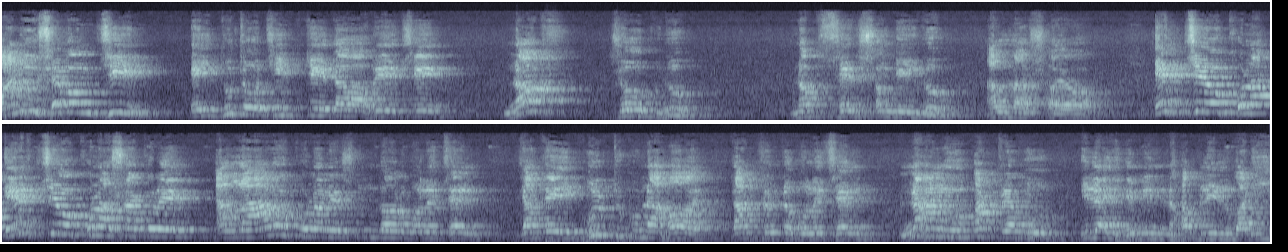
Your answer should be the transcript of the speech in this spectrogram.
মানুষ এবং জীব, এই দুটো জীবকে দেওয়া হয়েছে, নফস যোগ রূপ। নফসের সঙ্গে রূপ আল্লাহ স্বয়ং। এর চেয়েও খোলা, এর চেয়েও খোলাসা করে আল্লাহ আরও কোরআনে সুন্দর বলেছেন, যাতে এই ভুলটুকু না হয়, তার জন্য বলেছেন, নাহানু আক্রাবু ইলাইহি মিন হাবলিল বাড়ি।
